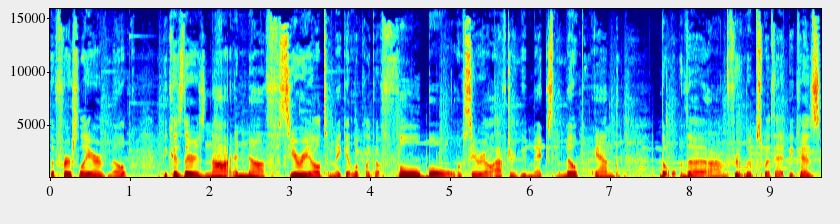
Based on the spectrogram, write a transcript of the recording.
the first layer of milk because there is not enough cereal to make it look like a full bowl of cereal after you mix the milk and the, the um, Froot Loops with it because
